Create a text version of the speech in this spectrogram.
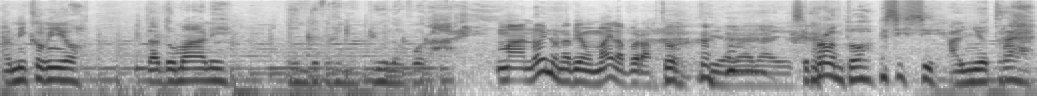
Amico mio, da domani non dovremo più lavorare. Ma noi non abbiamo mai lavorato. Sì, dai, dai. Sei pronto? Eh sì, sì. Al mio tre,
